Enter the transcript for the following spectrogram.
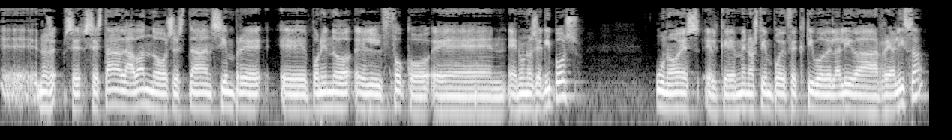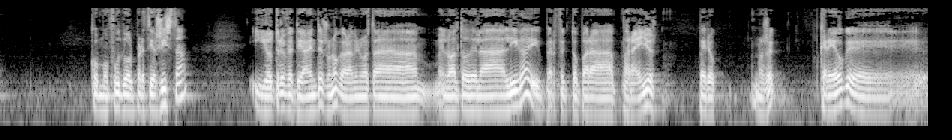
eh, no sé, se, se está lavando o se están siempre eh, poniendo el foco en, en unos equipos. Uno es el que menos tiempo efectivo de la liga realiza, como fútbol preciosista, y otro efectivamente es uno que ahora mismo está en lo alto de la liga y perfecto para, para ellos. Pero, no sé, creo que,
